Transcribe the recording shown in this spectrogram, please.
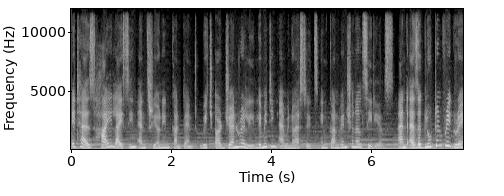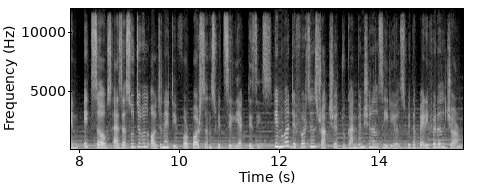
It has high lysine and threonine content, which are generally limiting amino acids in conventional cereals. And as a gluten-free grain, it serves as a suitable alternative for persons with celiac disease. Quinoa differs in structure to conventional cereals with a peripheral germ,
